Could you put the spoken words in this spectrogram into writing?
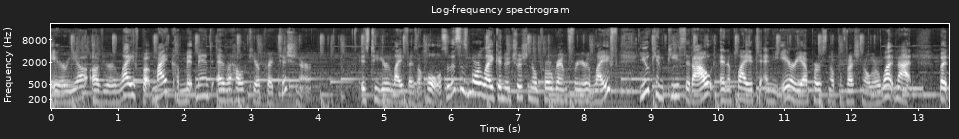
area of your life. But my commitment as a healthcare practitioner is to your life as a whole. So, this is more like a nutritional program for your life. You can piece it out and apply it to any area, personal, professional, or whatnot. But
